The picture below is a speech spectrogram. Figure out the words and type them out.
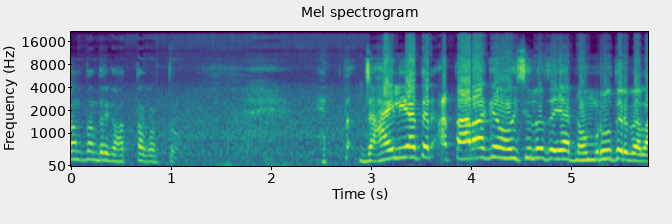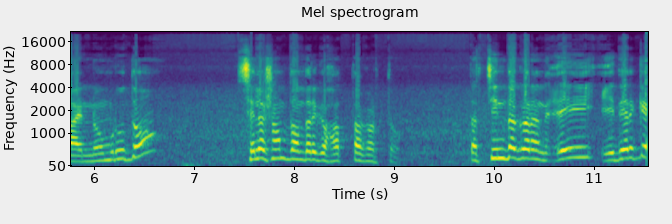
সন্তানদেরকে হত্যা করত। জাহিলিয়াতের, তার আগে হয়েছিল যে নমরুদের বেলায়, নমরুদও ছেলে সন্তানদেরকে হত্যা করত। তা চিন্তা করেন, এই এদেরকে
